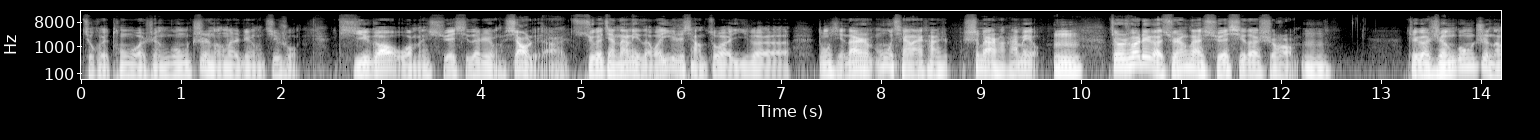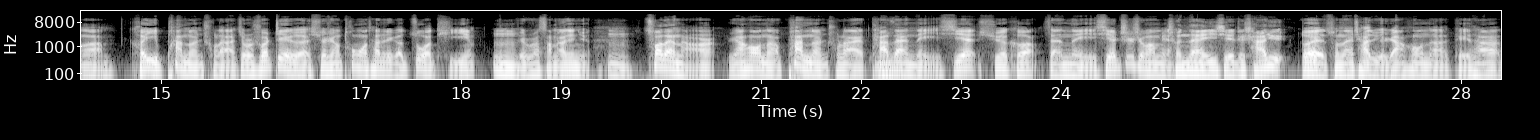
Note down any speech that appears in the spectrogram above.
就会通过人工智能的这种技术，提高我们学习的这种效率啊。举个简单例子，我一直想做一个东西，但是目前来看市面上还没有。嗯就是说，这个学生在学习的时候，嗯这个人工智能啊，可以判断出来，就是说这个学生通过他的这个做题，嗯比嗯如说扫描进去，嗯错在哪儿，然后呢判断出来他在哪些学科，在哪些知识方面存在一些这差距。对存在差距，然后呢给他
